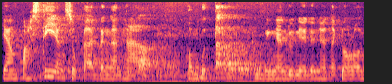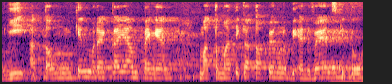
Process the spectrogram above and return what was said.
Yang pasti yang suka dengan hal komputer dengan dunia-dunia teknologi atau mungkin mereka yang pengen matematika tapi yang lebih advance gitu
